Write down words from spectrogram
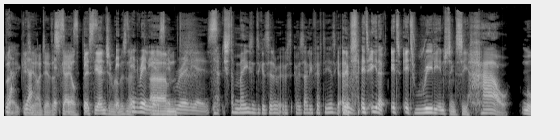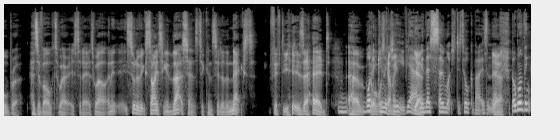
But yeah, it gives yeah. you an idea of the It's- scale. it's- It's, the engine room, isn't it? It really is. Um, it really is. Yeah, it's just amazing to consider it was it was only fifty years ago. Anyway, it's you know it's it's really interesting to see how Marlborough has evolved to where it is today as well, and it, it's sort of exciting in that sense to consider the next fifty years ahead. Um, what it can achieve. Yeah. I mean, there's so much to talk about, isn't there? Yeah. But one thing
